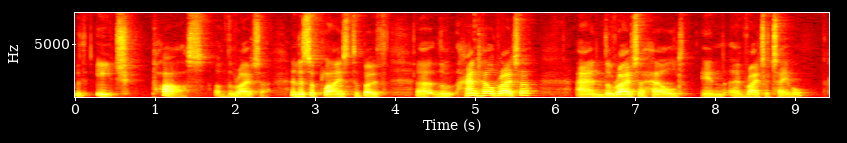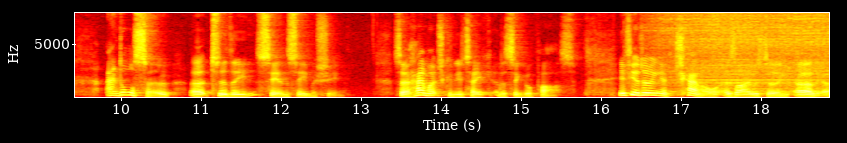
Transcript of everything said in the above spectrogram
with each pass of the router. And this applies to both uh, the handheld router and the router held in a router table, and also uh, to the CNC machine. So how much can you take at a single pass? If you're doing a channel, as I was doing earlier,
